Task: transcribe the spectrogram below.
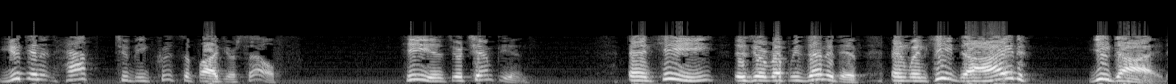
you didn't have to be crucified yourself. He is your champion. And He is your representative. And when He died, you died.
